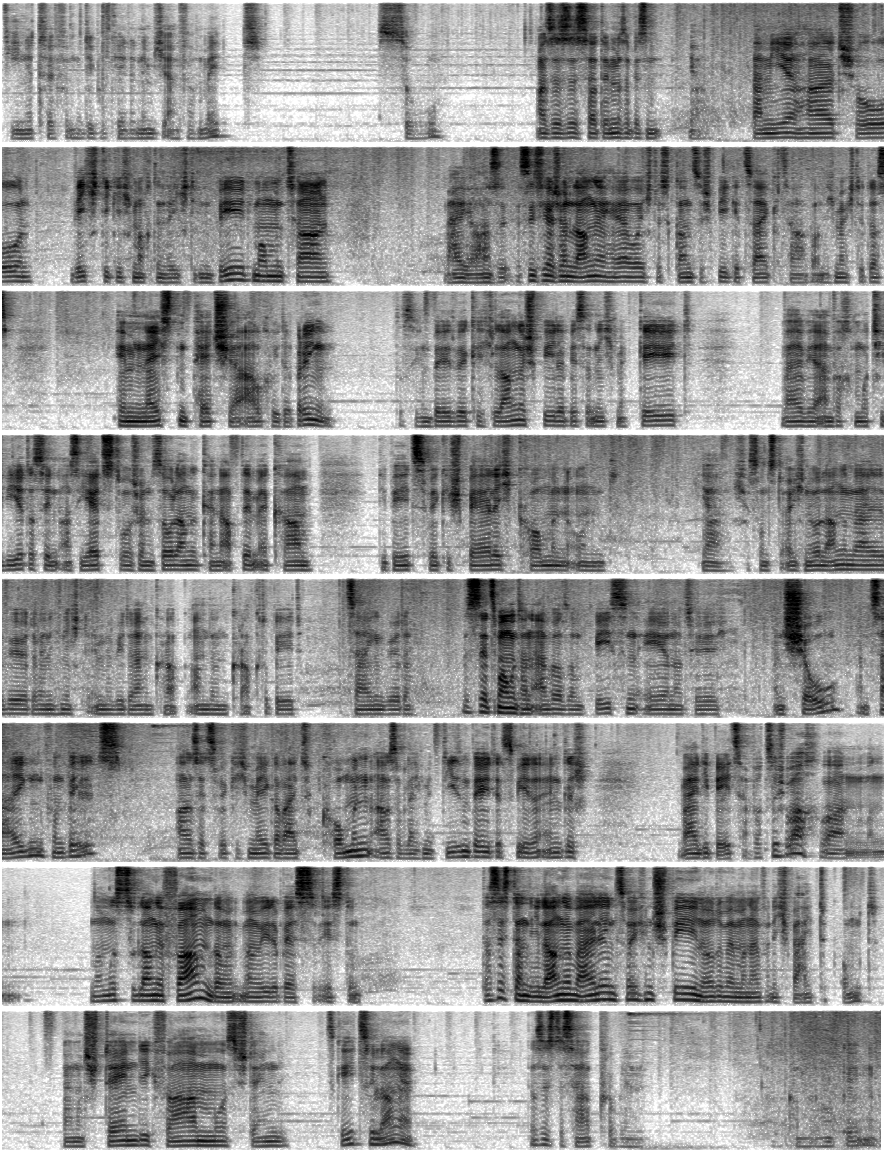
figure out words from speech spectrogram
Tine Treffer Multiplicator nehme ich einfach mit. So. Also es ist halt immer so ein bisschen, ja, bei mir halt schon wichtig. Ich mache den richtigen Bild momentan. Naja, also es ist ja schon lange her, wo ich das ganze Spiel gezeigt habe. Und ich möchte das im nächsten Patch ja auch wieder bringen dass ich ein Bild wirklich lange spiele, bis er nicht mehr geht. weil wir einfach motivierter sind als jetzt, wo schon so lange kein Update mehr kam. Die Beats wirklich spärlich kommen und ja, ich sonst euch nur langweilen würde, wenn ich nicht immer wieder einen anderen Charakterbeet zeigen würde. Das ist jetzt momentan einfach so ein bisschen eher natürlich ein Show, ein Zeigen von Builds, als jetzt wirklich mega weit kommen, außer vielleicht mit diesem Bild jetzt wieder endlich, weil die Baits einfach zu schwach waren. Man, man muss zu lange farmen, damit man wieder besser ist und das ist dann die Langeweile in solchen Spielen, oder wenn man einfach nicht weiterkommt. Weil man ständig farmen muss, ständig. Es geht zu lange. Das ist das Hauptproblem. Kommen auch Gegner.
